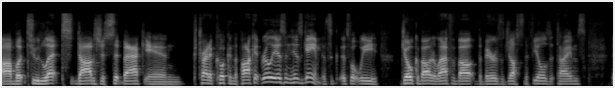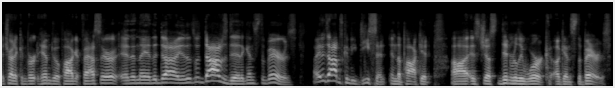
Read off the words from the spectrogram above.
Uh, but to let Dobbs just sit back and try to cook in the pocket really isn't his game. It's it's what we joke about or laugh about the Bears with Justin Fields at times. They try to convert him to a pocket passer, and then they the that's what Dobbs did against the Bears. Like, Dobbs can be decent in the pocket. Uh, it's just didn't really work against the Bears.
